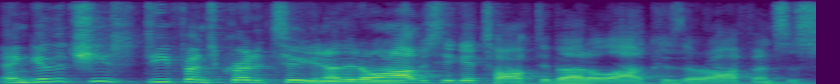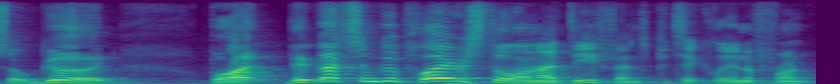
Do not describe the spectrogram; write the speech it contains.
and give the Chiefs defense credit too. You know, they don't obviously get talked about a lot because their offense is so good, but they've got some good players still on that defense, particularly in the front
